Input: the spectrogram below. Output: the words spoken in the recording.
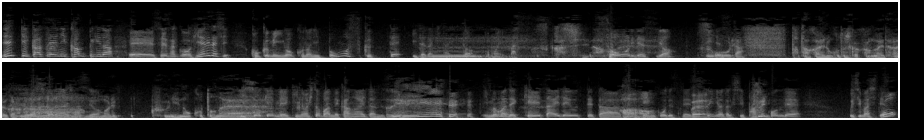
一気火星に完璧な、えー政策をひねり出し、国民を、この日本を救っていただきたいと思います。難しいな。総理ですよ。いいですか？戦いのことしか考えてないからな。よろしくお願いしますよ。あんまり国のことね。一生懸命昨日一晩で考えたんですよ。ええ。今まで携帯で打ってたこの原稿ですね。はあ、ついに私パソコンで打ちまして。お、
